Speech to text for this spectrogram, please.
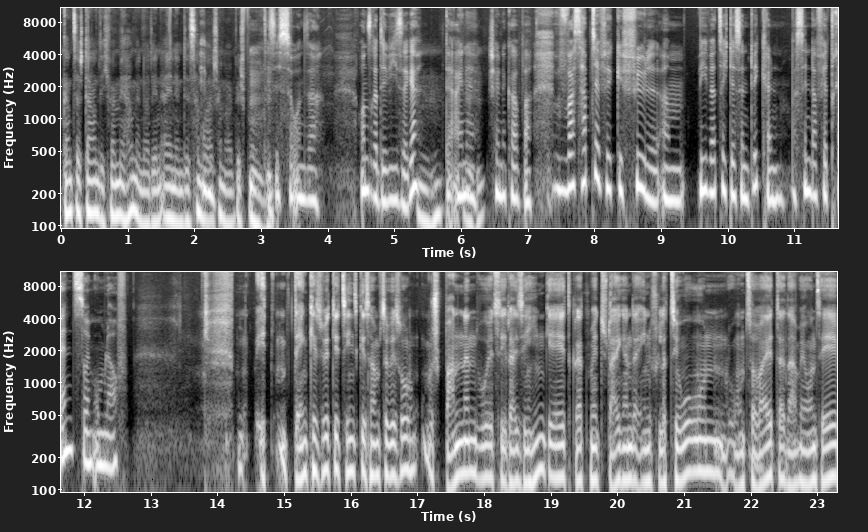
ganz erstaunlich, weil wir haben ja nur den einen, das haben Eben. wir auch schon mal besprochen. Das ist so unser, unsere Devise, gell? Mhm. Der eine mhm. schöne Körper. Was habt ihr für Gefühl? Ähm, wie wird sich das entwickeln? Was sind da für Trends so im Umlauf? Ich denke, es wird jetzt insgesamt sowieso spannend, wo jetzt die Reise hingeht, gerade mit steigender Inflation und so weiter, da wir uns eh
